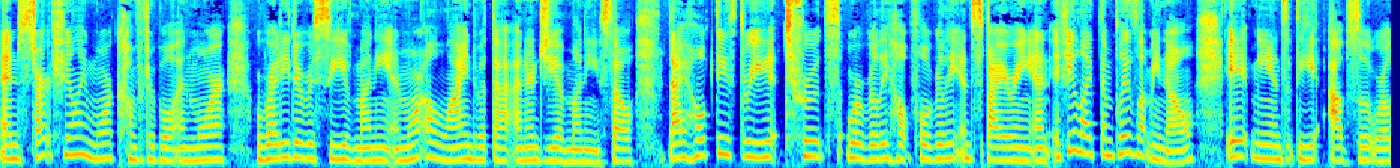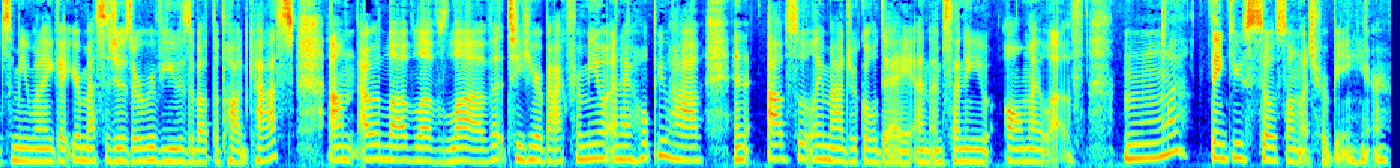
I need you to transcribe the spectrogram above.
and start feeling more comfortable and more ready to receive money and more aligned with that energy of money. So I hope these three truths were really helpful, really inspiring. And if you like them, please let me know. It means the absolute world to me when I get your messages or reviews about the podcast. Um, I would love, love, love to hear back from you and I hope you have an absolutely magical day. And I'm sending you all my love. Mwah. Thank you so, so much for being here.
